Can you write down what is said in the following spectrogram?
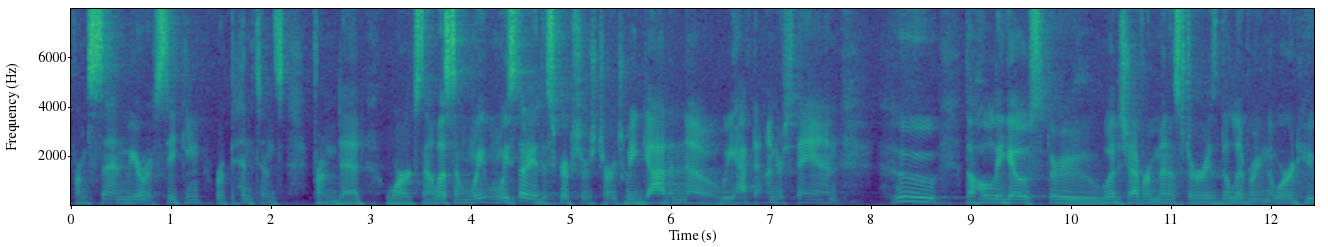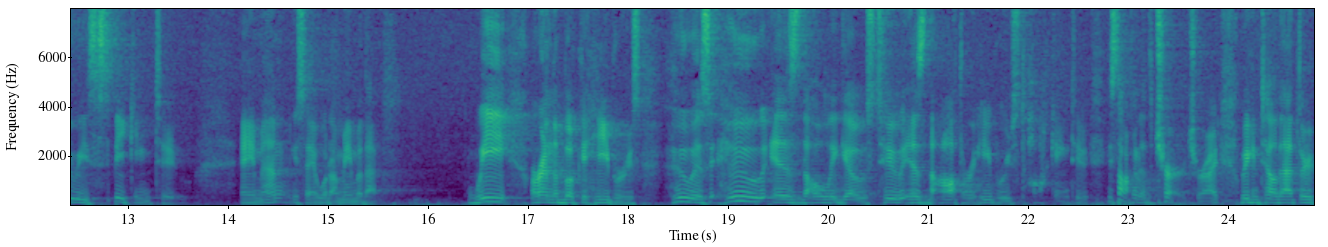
from sin. We are seeking repentance from dead works. Now, listen, when we, when we study the scriptures, church, we got to know, we have to understand who the Holy Ghost, through whichever minister is delivering the word, who he's speaking to. Amen. You say, what do I mean by that? We are in the book of Hebrews. Who is, who is the Holy Ghost? Who is the author of Hebrews talking to? He's talking to the church, right? We can tell that through,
